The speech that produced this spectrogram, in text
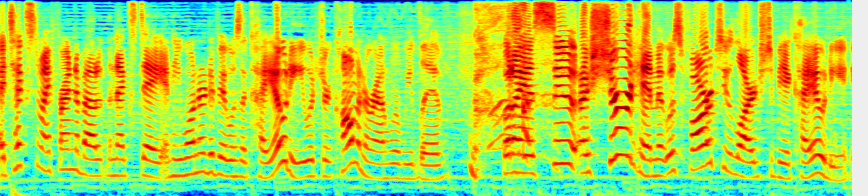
I texted my friend about it the next day, and he wondered if it was a coyote, which are common around where we live. But I assu- assured him it was far too large to be a coyote,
